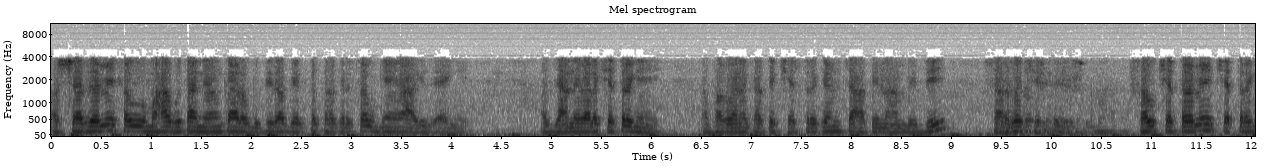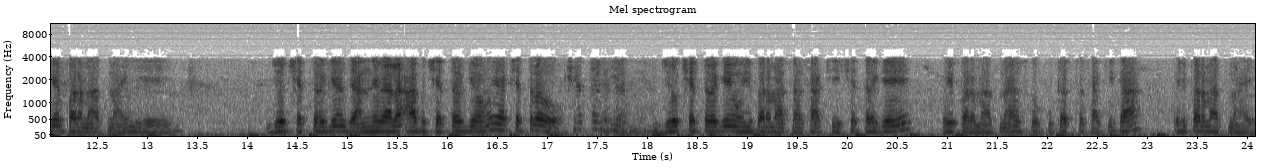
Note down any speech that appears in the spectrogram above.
और शरीर में सब महाभूता अहंकार और बुद्धि व्यक्त कर सब ज्ञ आगे जाएँगे। और जानने वाला क्षेत्र के है। और भगवान कहते क्षेत्र के चाहती नाम वृद्धि सर्व क्षेत्र सब क्षेत्र में क्षेत्र के परमात्मा ही है। जो क्षेत्र क्षेत्रज्ञ जानने वाला आप क्षेत्र क्षेत्रज्ञ हो या क्षेत्र हो? जो क्षेत्रज्ञ वही परमात्मा साक्षी क्षेत्रज्ञ है वही परमात्मा है उसको कुटस्थ साक्षी का वही परमात्मा है।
